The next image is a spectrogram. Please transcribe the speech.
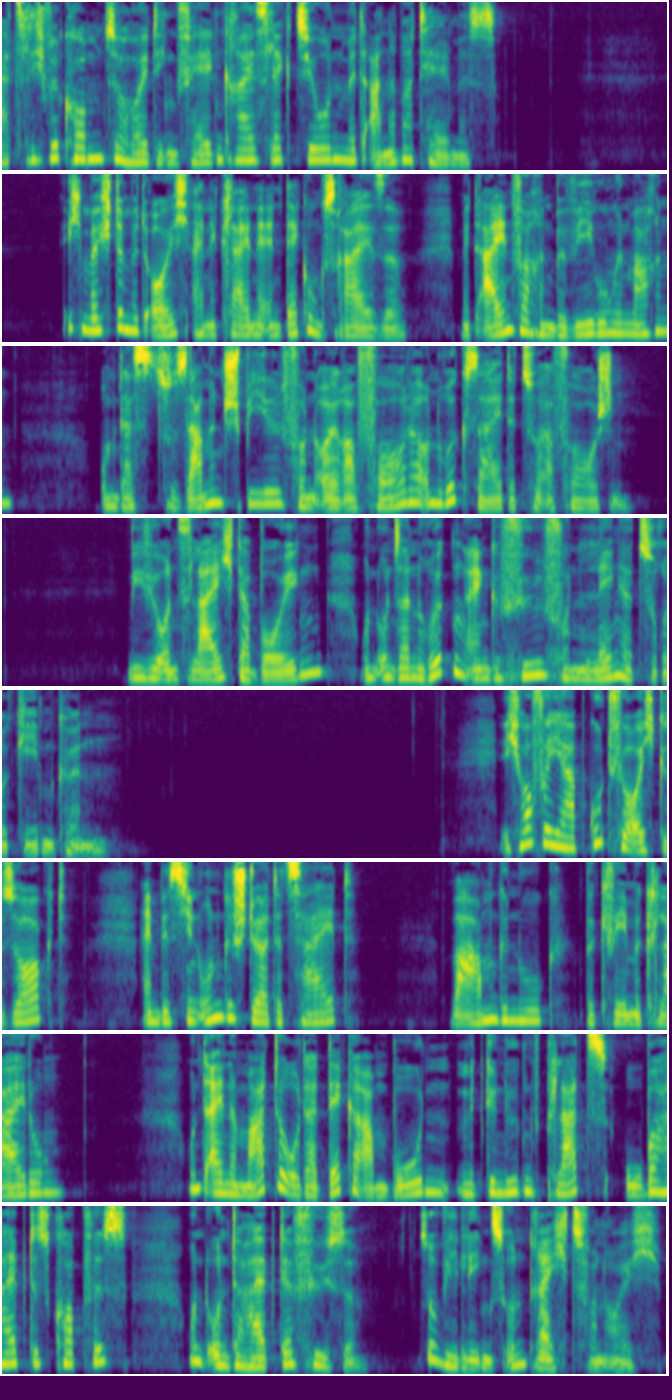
Herzlich willkommen zur heutigen Feldenkreis-Lektion mit Anne Barthelmes. Ich möchte mit euch eine kleine Entdeckungsreise mit einfachen Bewegungen machen, um das Zusammenspiel von eurer Vorder- und Rückseite zu erforschen. Wie wir uns leichter beugen und unseren Rücken ein Gefühl von Länge zurückgeben können. Ich hoffe, ihr habt gut für euch gesorgt, ein bisschen ungestörte Zeit, warm genug, bequeme Kleidung und eine Matte oder Decke am Boden mit genügend Platz oberhalb des Kopfes und unterhalb der Füße, sowie links und rechts von euch.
